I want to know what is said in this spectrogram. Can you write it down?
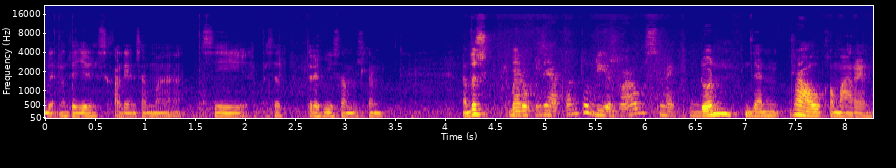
nanti jadi sekalian sama si episode review SummerSlam nah terus baru kelihatan tuh di Raw, SmackDown dan Raw kemarin.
